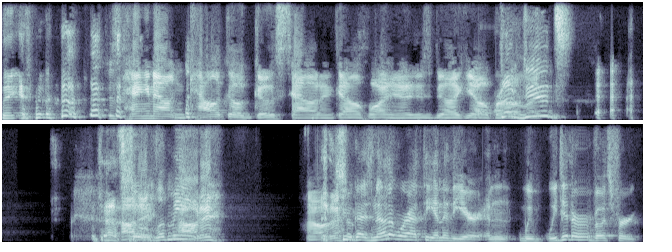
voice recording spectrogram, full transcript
Just hanging out in Calico Ghost Town in California. Just be like, yo, bro. up, like, dudes? That's howdy, So let me- howdy, howdy. so guys, now that we're at the end of the year and we we did our votes for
